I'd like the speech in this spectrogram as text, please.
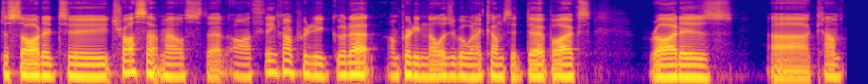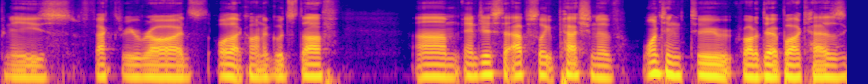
decided to try something else that I think I'm pretty good at. I'm pretty knowledgeable when it comes to dirt bikes, riders, uh, companies, factory rides, all that kind of good stuff. Um, and just the absolute passion of wanting to ride a dirt bike has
